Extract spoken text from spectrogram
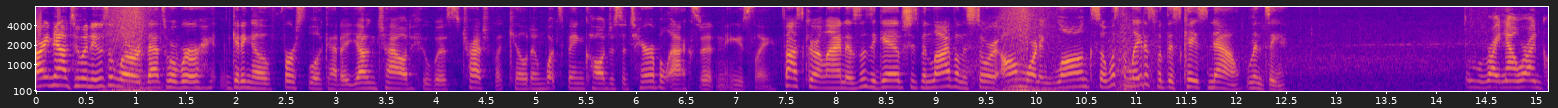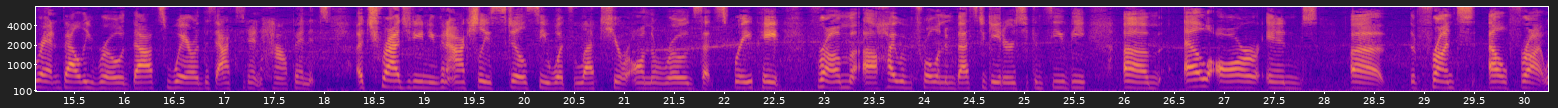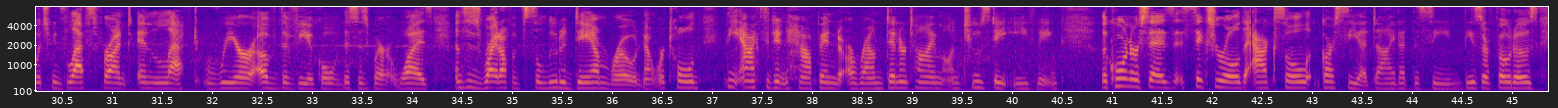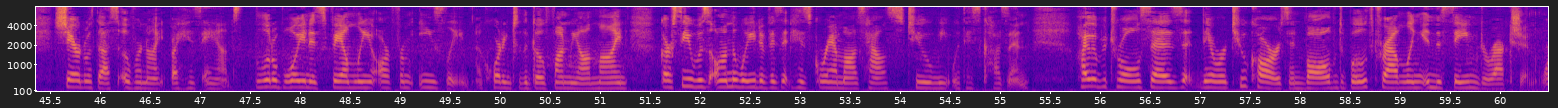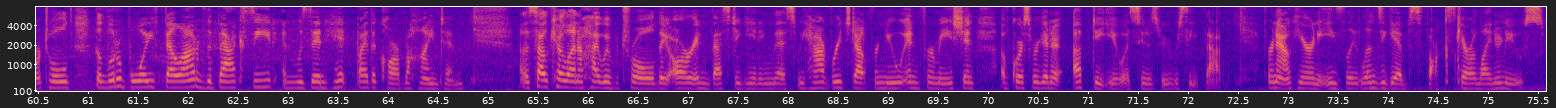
All right, now to a news alert. That's where we're getting a first look at a young child who was tragically killed in what's being called just a terrible accident in Easley. Fox Carolina's Lindsey Gibbs. She's been live on the story all morning long. So, what's the latest with this case now, Lindsey? Right now we're on Grant Valley Road. That's where this accident happened. It's a tragedy, and you can actually still see what's left here on the roads. That spray paint from uh, Highway Patrol and investigators. You can see the um, LR and uh, the front L front, which means left front and left rear of the vehicle. This is where it was. And this is right off of Saluda Dam Road. Now, we're told the accident happened around dinner time on Tuesday evening. The coroner says six year old Axel Garcia died at the scene. These are photos shared with us overnight by his aunt. The little boy and his family are from Easley. According to the GoFundMe online, Garcia was on the way to visit his grandma's house to meet with his cousin. Highway Patrol says there were two cars involved, both traveling in the same direction. We're told the little boy fell out of the back seat and was then hit by the car behind him. Uh, the South Carolina Highway Patrol, they are investigating this. We have reached out for new information. Of course, we're going to update you as soon as we receive that. For now, here in Easley, Lindsey Gibbs, Fox Carolina News.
